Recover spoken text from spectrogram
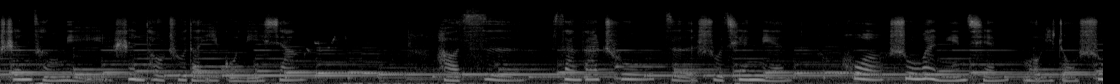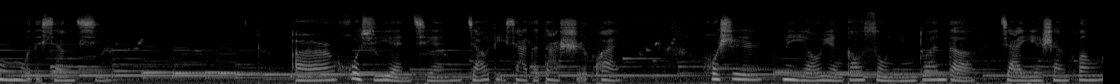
深层里渗透出的一股泥香，好似。散发出自数千年或数万年前某一种树木的香气，而或许眼前脚底下的大石块，或是那遥远高耸云端的迦耶山峰，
